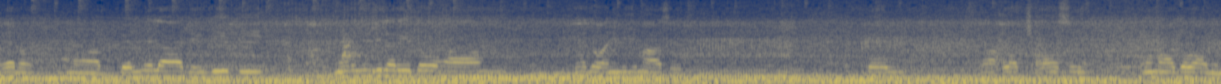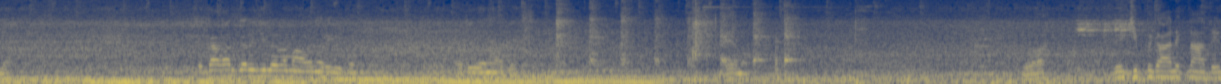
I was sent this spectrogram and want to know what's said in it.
Ayan o, mga bell nila, JBT. Meron din sila rito um, ginagawa ni Mili Maso. Bell, mga clutch also, yung mga gawa nila. So kakarga rin sila ng makina rito. Patuloy natin. Ayan o. Diba? Yung chip mechanic natin.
